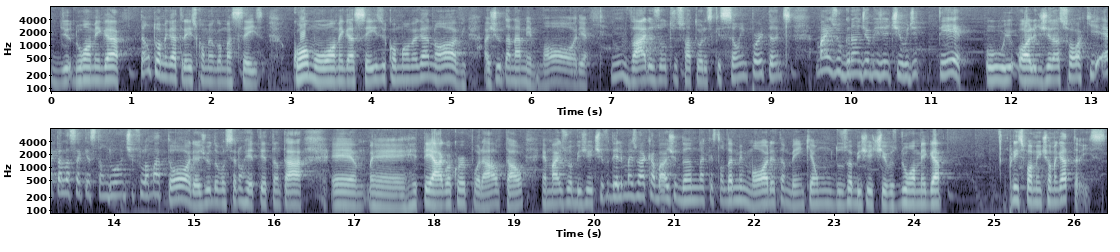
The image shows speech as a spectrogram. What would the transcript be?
de, do ômega, tanto o ômega 3 como o ômega 6, como o ômega 6 e como o ômega 9, ajuda na memória, em vários outros fatores que são importantes, mas o grande objetivo de ter o óleo de girassol aqui é pela essa questão do anti-inflamatório, ajuda você a não reter tanta é, é, reter água corporal tal, é mais o objetivo dele, mas vai acabar ajudando na questão da memória também, que é um dos objetivos do ômega principalmente ômega 3.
